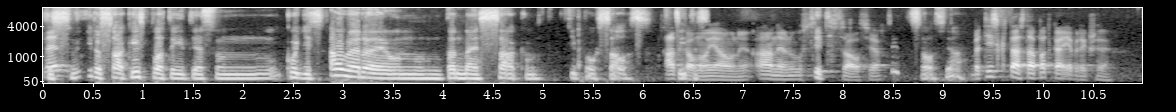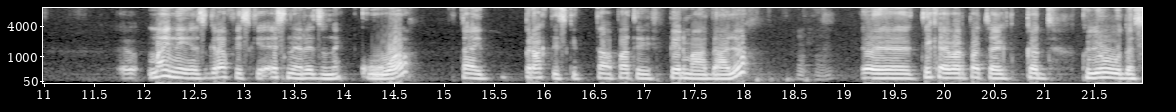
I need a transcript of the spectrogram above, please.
tas Ne- vīrus sāk izplatīties, un kuģis averē, un tad mēs sākam ķipa uz salas. Atkal Citas- no jauna. jā. Ā, nē, nu, uz citas salas. Jā. citas salas, jā. Bet izskatās tāpat kā iepriekšējā. mainījies grafiski, es neredzu neko. Tā ir praktiski tā pati pirmā daļa. E, tikai var pateikt, ka kļūdas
